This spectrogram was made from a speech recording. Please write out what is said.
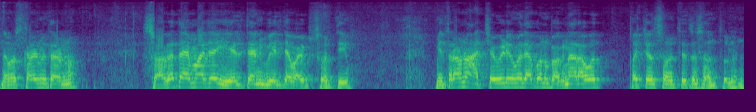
नमस्कार मित्रांनो. स्वागत आहे माझ्या हेल्थ अँड वेल्थ या वाईब्सवरती मित्रांनो आजच्या व्हिडिओमध्ये आपण बघणार आहोत पचनसंस्थेचं संतुलन.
